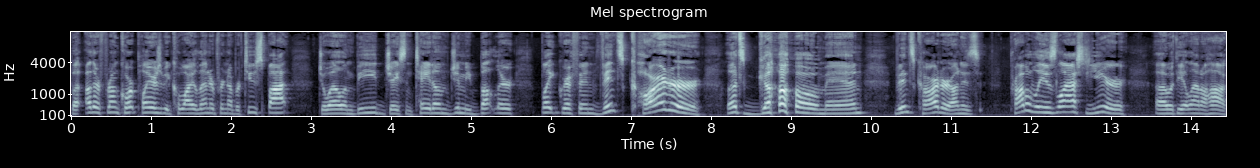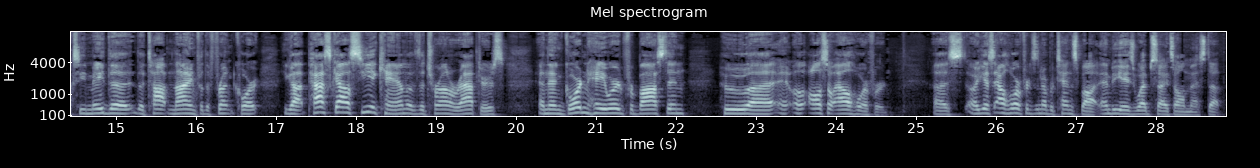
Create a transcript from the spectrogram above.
but other front court players would be Kawhi Leonard for number two spot, Joel Embiid, Jayson Tatum, Jimmy Butler, Blake Griffin, Vince Carter. Let's go, man. Vince Carter on his probably his last year uh, with the Atlanta Hawks. He made the the top nine for the front court. You got Pascal Siakam of the Toronto Raptors, and then Gordon Hayward for Boston who uh, also Al Horford. Uh, I guess Al Horford's the number 10 spot. NBA's website's all messed up.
